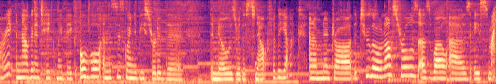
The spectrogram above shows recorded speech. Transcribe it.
All right, and now I'm gonna take my big oval, and this is going to be sort of the, the nose or the snout for the yak. And I'm gonna draw the two little nostrils as well as a smile.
